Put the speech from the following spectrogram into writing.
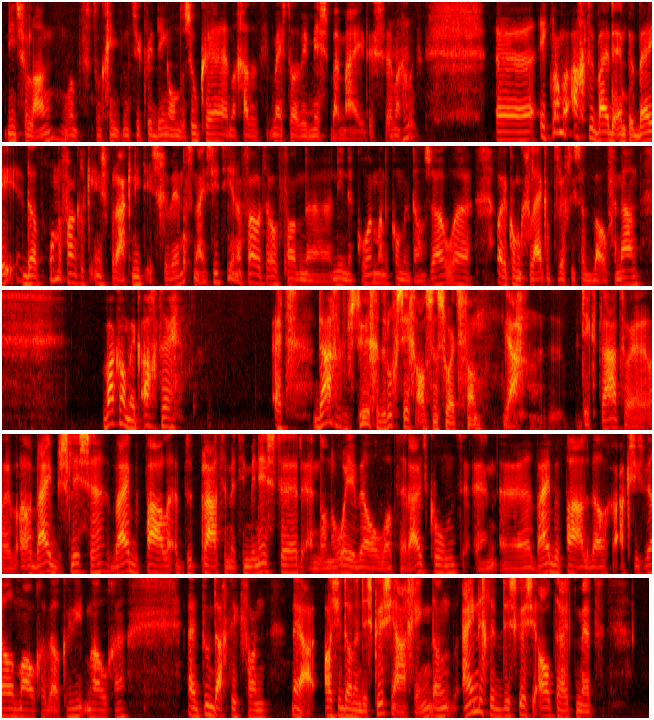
Niet zo lang, want toen ging ik natuurlijk weer dingen onderzoeken... en dan gaat het meestal weer mis bij mij. Dus, eh, maar Mhm. goed. Eh, ik kwam erachter bij de NPB dat onafhankelijke inspraak niet is gewend. Nou, je ziet hier een foto van eh Nina Kooijman. Daar kom ik dan zo... eh, oh, daar kom ik gelijk op terug, die staat bovenaan. Waar kwam ik achter? Het dagelijks bestuur gedroeg zich als een soort van ja, dictator. Wij beslissen, wij bepalen, praten met die minister en dan hoor je wel wat eruit komt. En wij bepalen welke acties wel mogen, welke niet mogen. En toen dacht ik van, nou ja, als je dan een discussie aanging, dan eindigde de discussie altijd met,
